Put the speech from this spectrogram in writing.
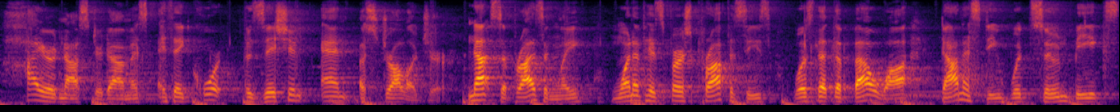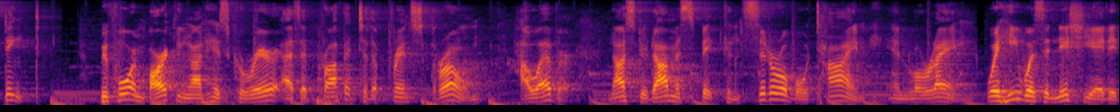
hired Nostradamus as a court physician and astrologer. Not surprisingly, one of his first prophecies was that the Valois dynasty would soon be extinct. Before embarking on his career as a prophet to the French throne, however, Nostradamus spent considerable time in Lorraine, where he was initiated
